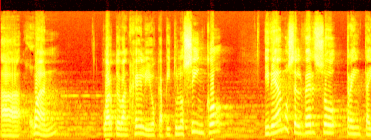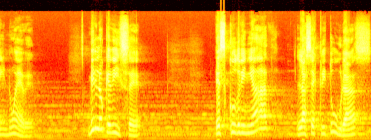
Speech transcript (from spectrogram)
a Juan, cuarto Evangelio, capítulo 5, y veamos el verso 39. Mire lo que dice, escudriñad las escrituras,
